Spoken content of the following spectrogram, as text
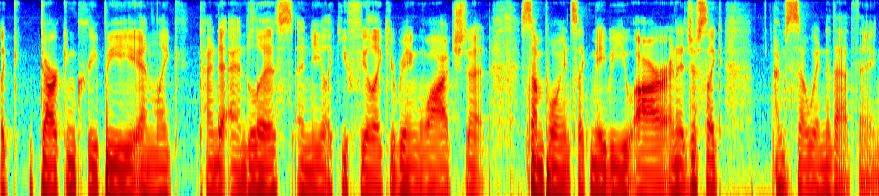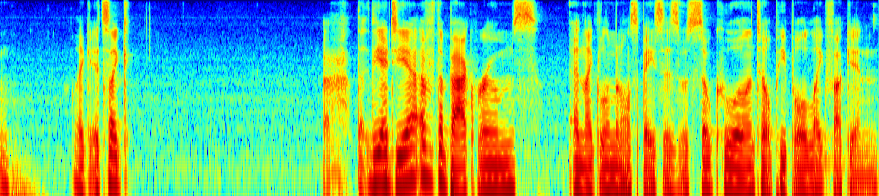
like dark and creepy and like kind of endless and you like you feel like you're being watched and at some points like maybe you are and it just like I'm so into that thing. Like it's like ugh, the, the idea of the back rooms and like liminal spaces was so cool until people like fucking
